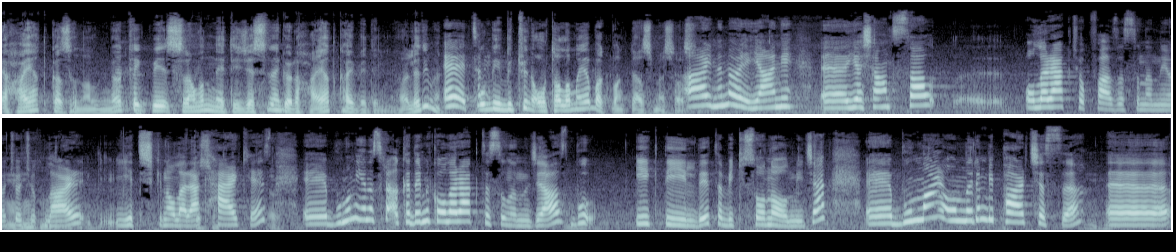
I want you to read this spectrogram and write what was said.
e, hayat kazanılmıyor. Tek bir sınavın neticesine göre hayat kaybedilmiyor öyle değil mi? Evet, Bu bir bütün ortalamaya bakmak lazım esas. Aynen öyle. Yani e, yaşantısal e, olarak çok fazla sınanıyor çocuklar, yetişkin olarak herkes. E, bunun yanı sıra akademik olarak da sınanacağız. Bu ilk değildi, tabii ki son olmayacak. E, bunlar onların bir parçası. E,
